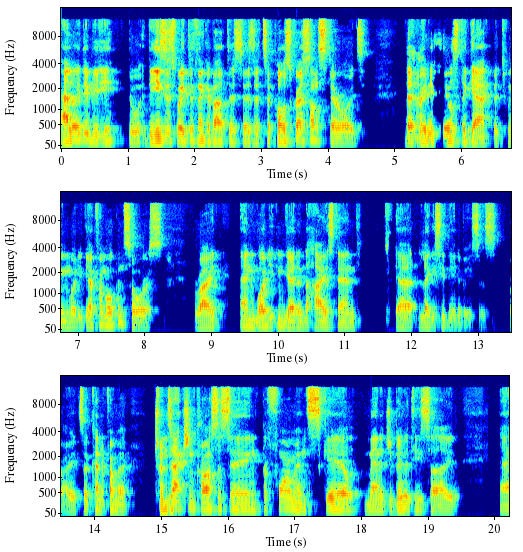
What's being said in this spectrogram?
AlloyDB, the, the easiest way to think about this is it's a Postgres on steroids that really fills the gap between what you get from open source, right, and what you can get in the highest end uh, legacy databases, right? So, kind of from a transaction processing, performance, scale, manageability side, uh,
